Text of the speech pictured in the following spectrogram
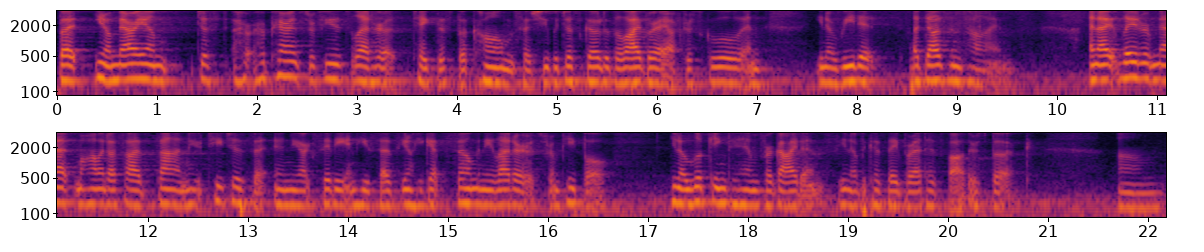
but you know, Maryam just her, her, parents refused to let her take this book home, so she would just go to the library after school and you know read it a dozen times. And I later met Muhammad Asad's son, who teaches in New York City, and he says, you know, he gets so many letters from people you know, looking to him for guidance, you know, because they've read his father's book. Um,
